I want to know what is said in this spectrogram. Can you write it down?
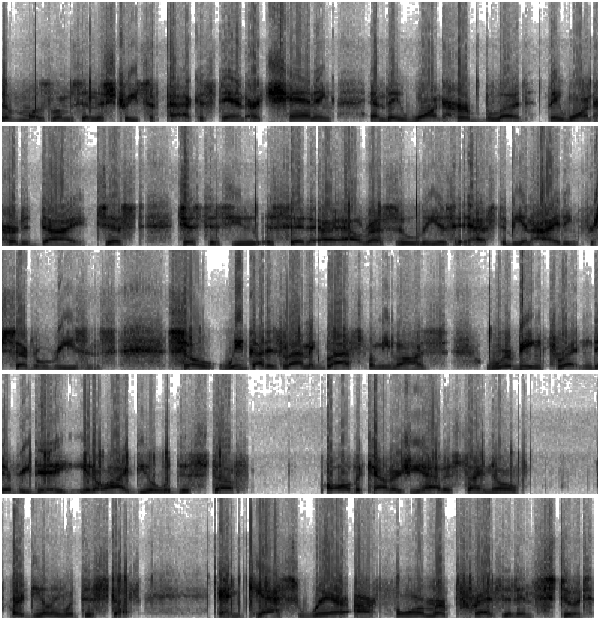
of Muslims in the streets of Pakistan are chanting and they want her blood. They want her to die. Just just as you said, uh, Al Rassooli is it has to be in hiding for several reasons. So we've got Islamic blasphemy laws. We're being threatened every day. You know, I deal with this stuff. All the counter jihadists I know are dealing with this stuff. And guess where our former president stood?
